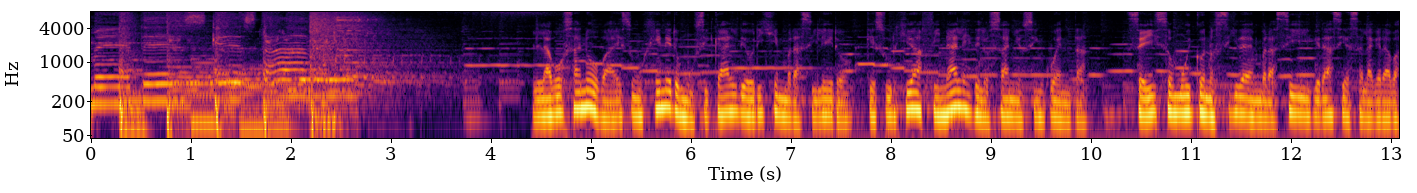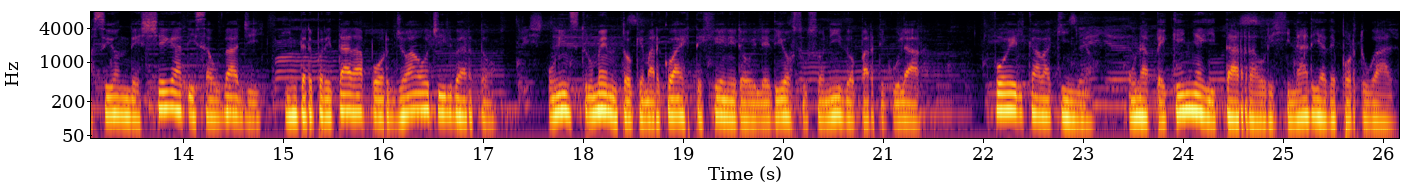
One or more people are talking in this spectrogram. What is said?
prometes que la bossa nova es un género musical de origen brasilero que surgió a finales de los años 50. Se hizo muy conocida en Brasil gracias a la grabación de Chega de Saudade, interpretada por Joao Gilberto, un instrumento que marcó a este género y le dio su sonido particular. Fue el cavaquinho, una pequeña guitarra originaria de Portugal.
